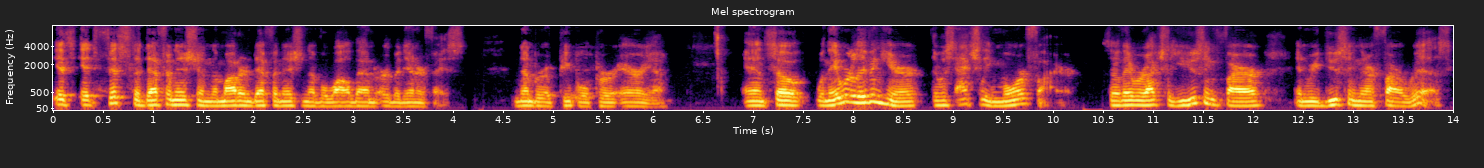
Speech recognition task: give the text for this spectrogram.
it's, it fits the definition, the modern definition of a wildland urban interface, number of people per area. And so when they were living here, there was actually more fire. So they were actually using fire and reducing their fire risk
